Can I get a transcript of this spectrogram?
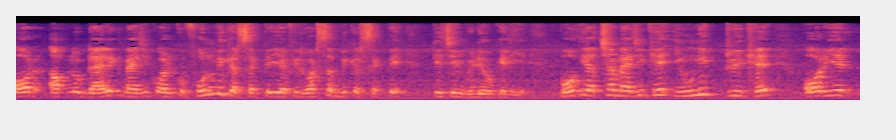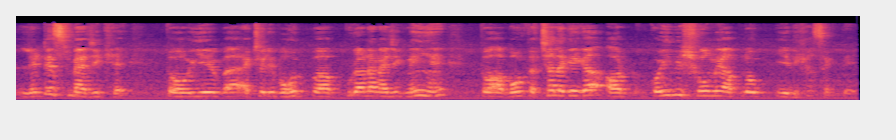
और आप लोग डायरेक्ट मैजिक वर्ल्ड को फ़ोन भी कर सकते हैं या फिर व्हाट्सअप भी कर सकते हैं टीचिंग वीडियो के लिए। बहुत ही अच्छा मैजिक है यूनिक ट्रिक है और ये लेटेस्ट मैजिक है। तो ये एक्चुअली बहुत पुराना मैजिक नहीं है तो आप बहुत अच्छा लगेगा और कोई भी शो में आप लोग ये दिखा सकते हैं।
